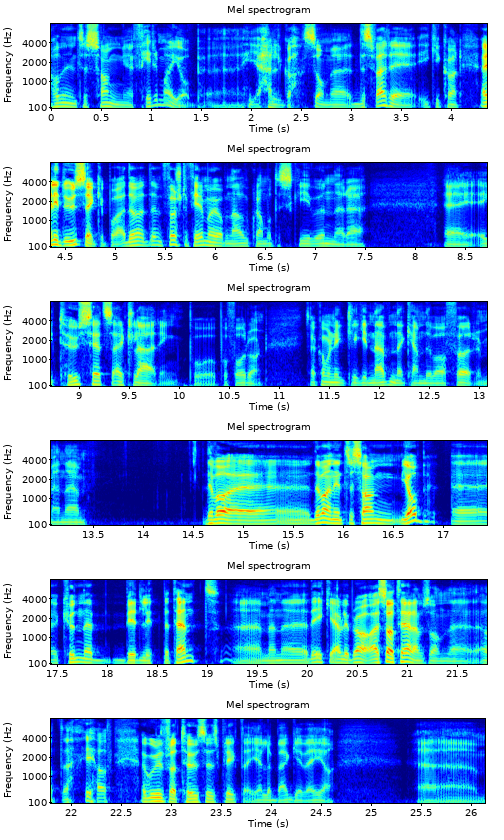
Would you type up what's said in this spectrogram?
hadde en interessant firmajobb eh, i helga, som jeg dessverre ikke kan Jeg er litt usikker på. Det var den første firmajobben jeg hadde hvor jeg måtte skrive under eh, ei taushetserklæring på, på, forhånd. Så jeg kan vel egentlig ikke nevne hvem det var for. Men eh, det var, eh, det var, en interessant jobb. Eh, kunne blitt litt betent, eh, men eh, det gikk jævlig bra. Og jeg sa til dem sånn eh, at ja, jeg går ut fra taushetsplikta gjelder begge veier. Eh,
